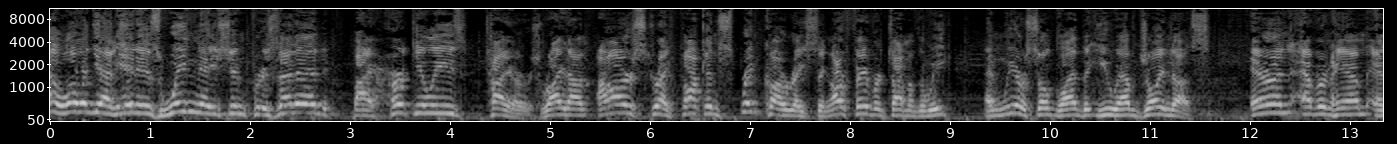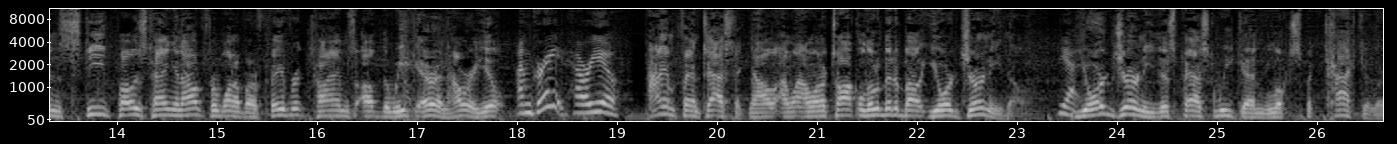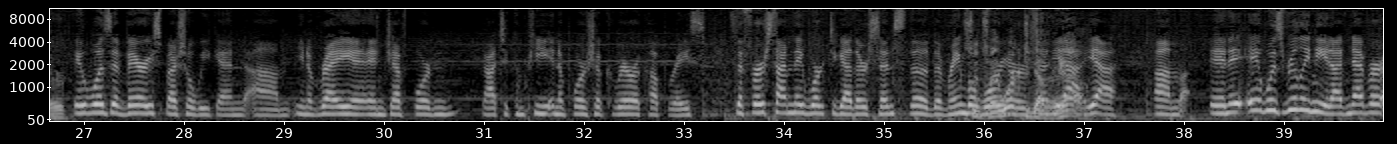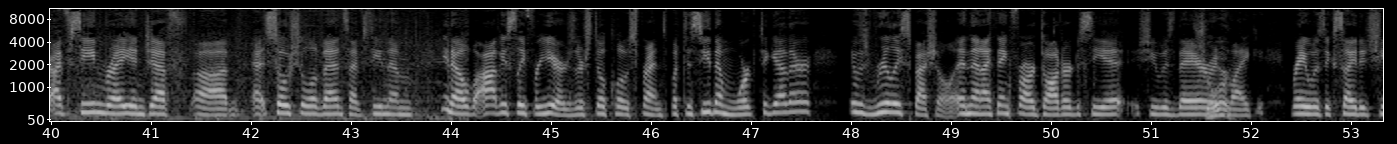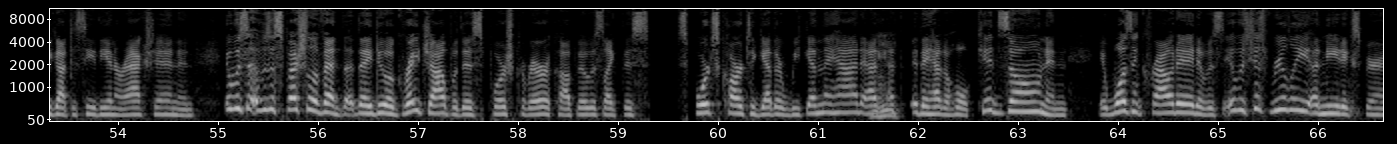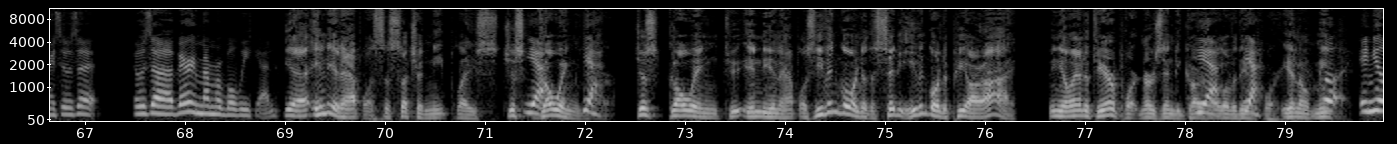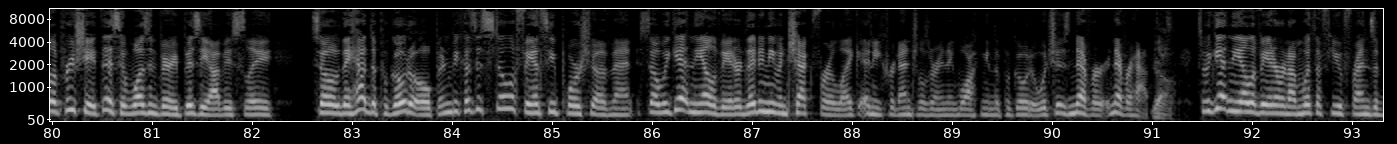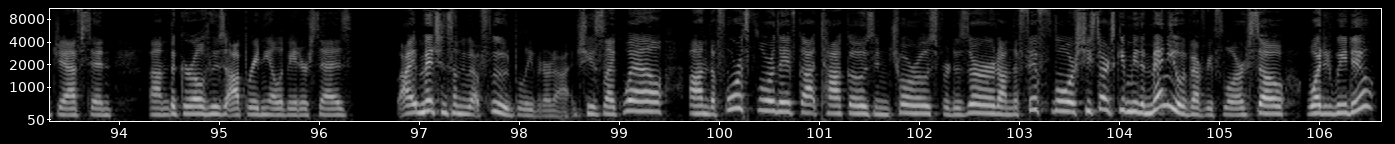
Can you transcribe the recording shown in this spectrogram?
Hello again. It is Winged Nation presented by Hercules Tires. Right on our strength, talking sprint car racing, our favorite time of the week. And we are so glad that you have joined us. Erin Evernham and Steve Post hanging out for one of our favorite times of the week. Erin, how are you? I'm great. How are you? I am fantastic. Now, I, w- I want to talk a little bit about your journey, though. Yes. Your journey this past weekend looked spectacular. It was a very special weekend. Um, you know, Ray and Jeff Gordon got to compete in a Porsche Carrera Cup race. It's the first time they worked together since the, the Rainbow Since they worked Warriors. together, and yeah. yeah. Um, and it, it was really neat. I've never, I've seen Ray and Jeff um at social events. I've seen them, you know, obviously for years. They're still close friends, but to see them work together, it was really special. And then I think for our daughter to see it, she was there, Sure. and like Ray was excited. She got to see the interaction, and it was it was a special event. That They do a great job with this Porsche Carrera Cup. It was like this sports car together weekend they had. At, Mm-hmm. at, they had a whole kids zone, and it wasn't crowded. It was it was just really a neat experience. It was a it was a very memorable weekend. Yeah, Indianapolis is such a neat place. Just Yeah, going there, yeah. just going to Indianapolis, even going to the city, even going to PRI. I mean, you land at the airport and there's Indy cars Yeah, all over the yeah. airport. You know, I mean, Well, and you'll appreciate this. It wasn't very busy, obviously. So they had the pagoda open because it's still a fancy Porsche event. So we get in the elevator. They didn't even check for like any credentials or anything walking in the pagoda, which is never never happens. Yeah. So we get in the elevator and I'm with a few friends of Jeff's and um, the girl who's operating the elevator says, I mentioned something about food, believe it or not. And she's like, well, on the fourth floor, they've got tacos and churros for dessert. On the fifth floor, she starts giving me the menu of every floor. So what did we do?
